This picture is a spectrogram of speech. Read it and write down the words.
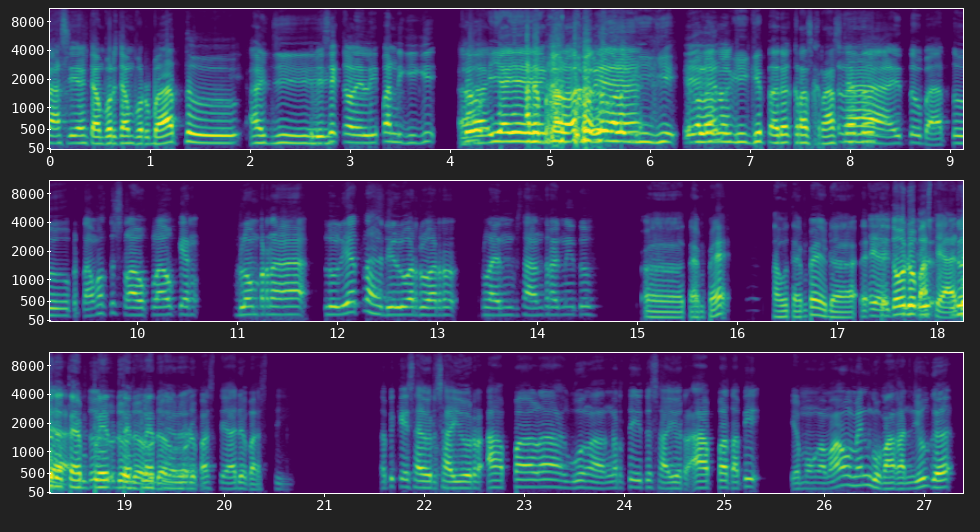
Nasi yang campur-campur batu. Anjing. Biasanya kelilipan di gigi. Lu iya iya ada iya, kalau batunya, kalau gigi ya kalau kan? ngegigit ada keras-kerasnya tuh. Nah, itu batu. Pertama terus lauk-lauk yang belum pernah lu lihat lah di luar-luar selain pesantren itu. Eee, tempe, tahu tempe udah Ya itu udah pasti itu ada. udah Itu template udah udah udah udah pasti ada pasti. Tapi kayak sayur-sayur apalah, gua nggak ngerti itu sayur apa, tapi ya mau nggak mau men gua makan juga.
